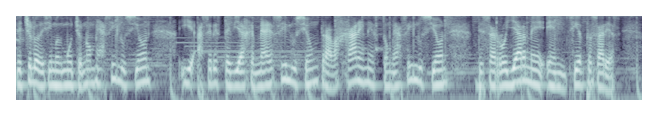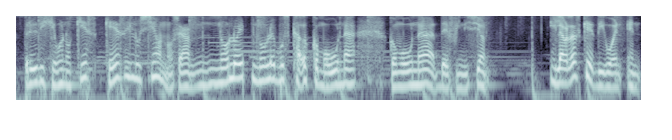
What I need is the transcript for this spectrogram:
De hecho, lo decimos mucho, no, me hace ilusión y hacer este viaje, me hace ilusión trabajar en esto, me hace ilusión desarrollarme en ciertas áreas. Pero yo dije, bueno, ¿qué es, qué es ilusión? O sea, no lo he, no lo he buscado como una, como una definición. Y la verdad es que digo, en, en,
